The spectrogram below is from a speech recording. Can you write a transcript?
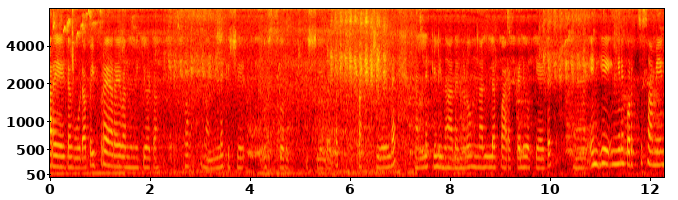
അറയായിട്ടാണ് കൂടെ. അപ്പോൾ ഇപ്പുറ അറയെ വന്ന് നിൽക്കും കേട്ടോ. അപ്പോൾ നല്ല കൃഷി സോറി കൃഷികളുടെ പക്ഷികളുടെ നല്ല കിളിനാദങ്ങളും നല്ല പറക്കലും ഒക്കെ ആയിട്ട് എനിക്ക് ഇങ്ങനെ കുറച്ച് സമയം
